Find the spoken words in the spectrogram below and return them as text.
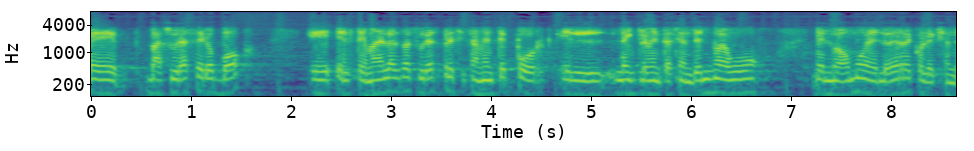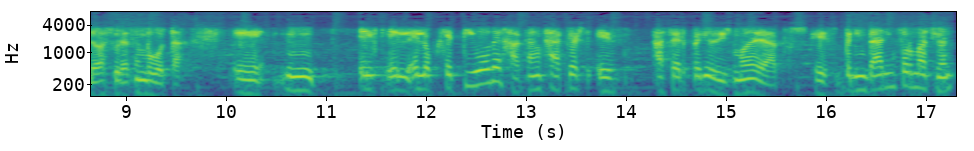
eh, basura cero BOC eh, el tema de las basuras precisamente por el- la implementación del nuevo del nuevo modelo de recolección de basuras en Bogotá. Eh, mm, el, el- el objetivo de Hack and Hackers es hacer periodismo de datos, es brindar información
